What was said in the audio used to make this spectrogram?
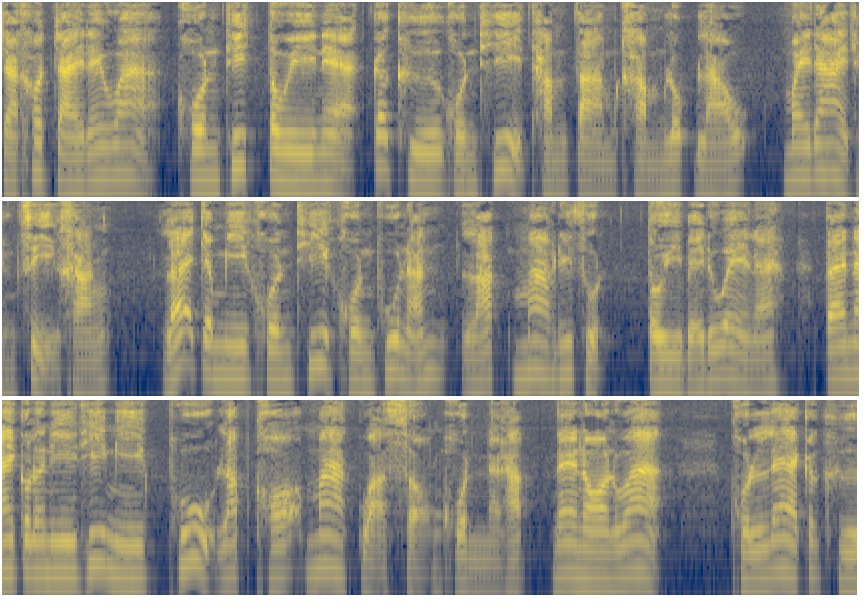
จะเข้าใจได้ว่า คนที่ตุยเนี่ยก็คือคนที่ทำตามคำลบเล้าไม่ได้ถึงสี่ครั้ง และจะมีคนที่คนผู้นั้นรักมากที่สุดตุยไปด้วยนะ แต่ในกรณีที่มีผู้รับเคราะห์มากกว่าสองคนนะครับ แน่นอนว่าคนแรกก็คือ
